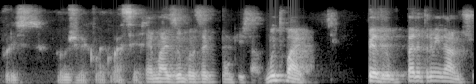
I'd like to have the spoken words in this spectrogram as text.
por isso, vamos ver como é que vai ser. É mais um para ser conquistado. Muito bem. Pedro, para terminarmos,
